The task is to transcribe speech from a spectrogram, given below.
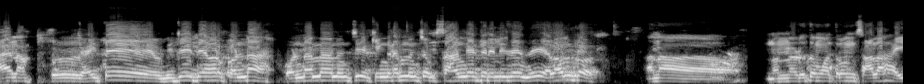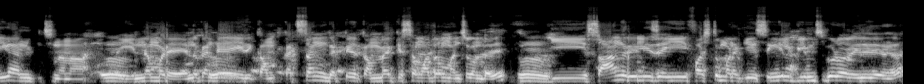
ఆయన. అయితే విజయ్ దేవరకొండ కొండన్న నుంచి కింగ్డమ్ నుంచి ఒక సాంగ్ అయితే రిలీజ్ అయింది. ఎలా ఉంది బ్రో? అన్న నన్ను అడిగితే మాత్రం చాలా హైగా అనిపించింది అన్న. ఎన్నమ్మడే ఎందుకంటే ఇది ఖచ్చితంగా గట్టిగా కంబ్యాక్ ఇస్తే మాత్రం మంచిగా ఉంటది. ఈ సాంగ్ రిలీజ్ అయ్యి ఫస్ట్ మనకి సింగిల్ గ్లిమ్స్ కూడా రిలీజ్ అయింది కదా.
